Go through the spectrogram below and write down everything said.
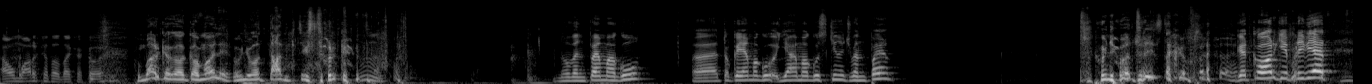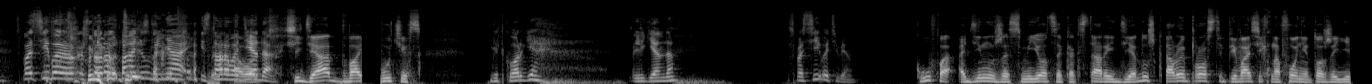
А у Марка тогда какой? У Марка Гуакамоле, у него танк текстурка. Ну, в НП могу. э, только я могу, я могу скинуть в НП. У него 300 хп. Гэткорги, привет! Спасибо, что разбанил 300 меня и старого А вот деда. сидят два ебучих Гэткорги, легенда. Спасибо тебе. куфа, один уже смеется как старый дедушка, второй просто пивасик на фоне тоже ебет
